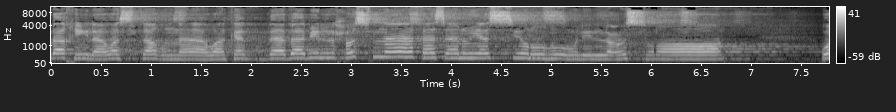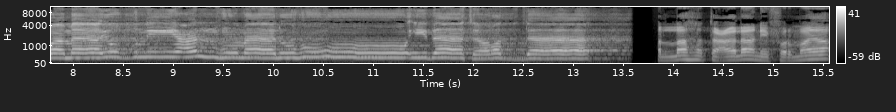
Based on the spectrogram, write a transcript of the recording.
بخل واستغنى وكذب بالحسنى فسنيسره للعسرى. وما يغني عنه ماله إذا تردى. اللہ تعالی نے فرمایا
